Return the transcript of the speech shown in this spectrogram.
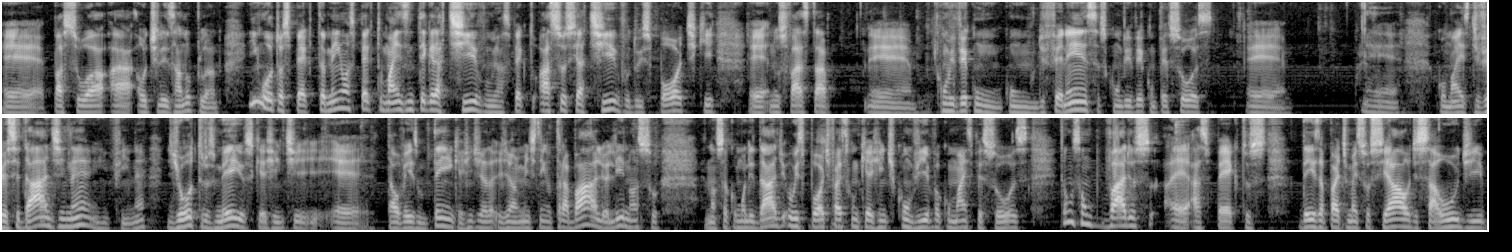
é, passou a, a, utilizar no plano. E um outro aspecto também é um aspecto mais integrativo, um aspecto associativo do esporte que é, nos faz estar tá, é, conviver com, com diferenças, conviver com pessoas é, com mais diversidade, né? Enfim, né? De outros meios que a gente é, talvez não tenha, que a gente geralmente tem o trabalho ali, nosso, nossa comunidade. O esporte faz com que a gente conviva com mais pessoas. Então são vários é, aspectos, desde a parte mais social, de saúde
